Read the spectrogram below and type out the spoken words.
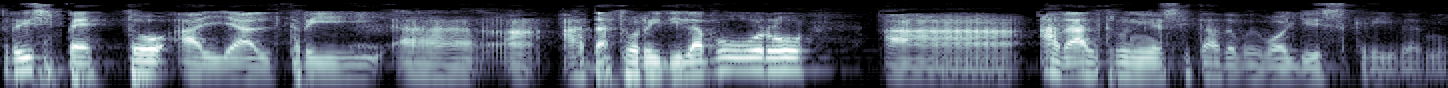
rispetto agli altri a, a, a datori di lavoro, a, ad altre università dove voglio iscrivermi.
